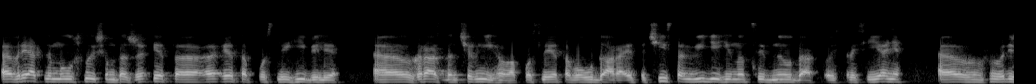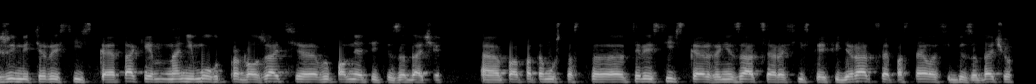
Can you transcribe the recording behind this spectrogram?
Вряд ли мы услышим даже это, это после гибели граждан Чернигова, после этого удара. Это чистом виде геноцидный удар. То есть россияне э, в режиме террористической атаки, они могут продолжать э, выполнять эти задачи, э, по- потому что э, террористическая организация Российская Федерация поставила себе задачу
